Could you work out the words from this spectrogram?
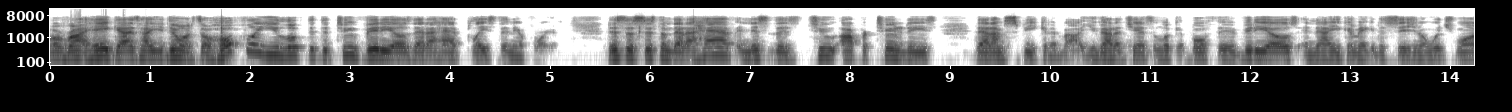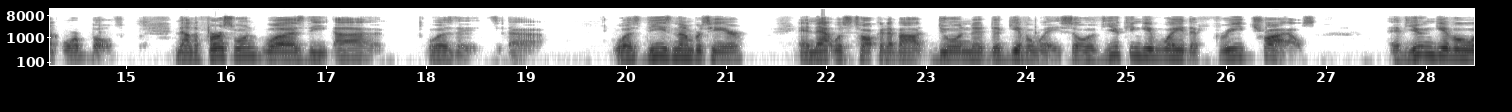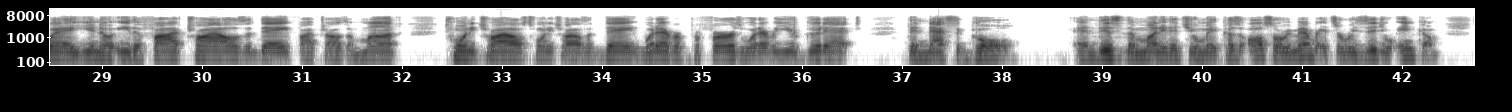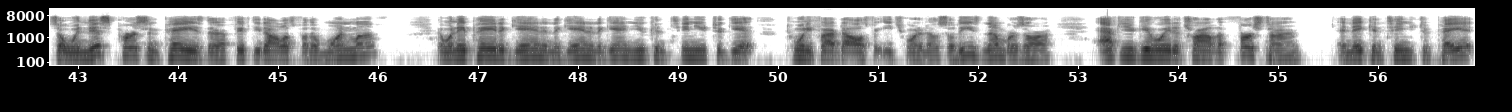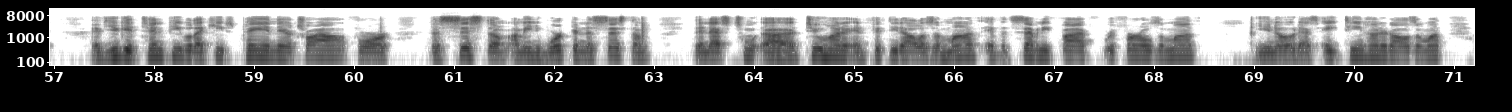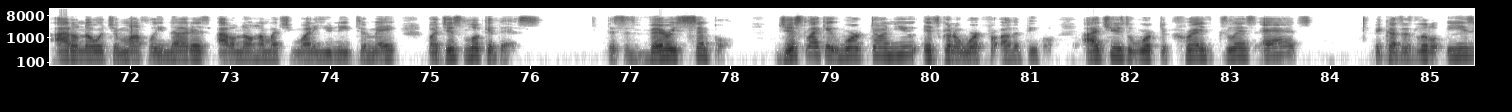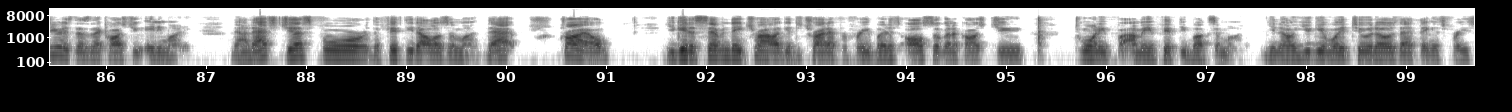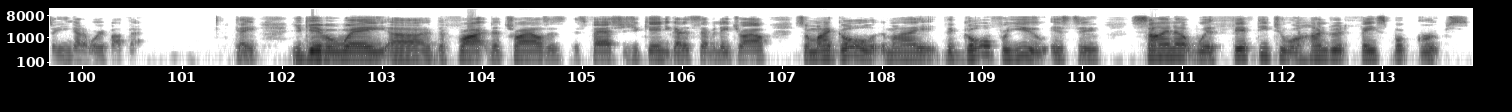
All right, hey guys, how you doing? So hopefully you looked at the two videos that I had placed in there for you. This is a system that I have, and this is the two opportunities that I'm speaking about. You got a chance to look at both the videos, and now you can make a decision on which one or both. Now, the first one was the uh, was the uh, was these numbers here, and that was talking about doing the, the giveaway. So if you can give away the free trials if you can give away, you know, either five trials a day, five trials a month, 20 trials, 20 trials a day, whatever prefers, whatever you're good at, then that's the goal. And this is the money that you'll make. Because also remember, it's a residual income. So when this person pays their $50 for the one month, and when they pay it again and again and again, you continue to get $25 for each one of those. So these numbers are after you give away the trial the first time and they continue to pay it, if you get 10 people that keeps paying their trial for the system, I mean, working the system, then that's uh, $250 a month. If it's 75 referrals a month, you know, that's $1,800 a month. I don't know what your monthly nut is. I don't know how much money you need to make, but just look at this. This is very simple. Just like it worked on you, it's going to work for other people. I choose to work the Craigslist ads because it's a little easier. It doesn't cost you any money. Now that's just for the $50 a month. That trial, you get a seven day trial, you get to try that for free, but it's also going to cost you 20, I mean 50 bucks a month. You know, you give away two of those, that thing is free, so you ain't got to worry about that. Okay, you give away uh, the the trials as, as fast as you can. You got a seven day trial. So my goal, my the goal for you is to sign up with 50 to 100 Facebook groups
